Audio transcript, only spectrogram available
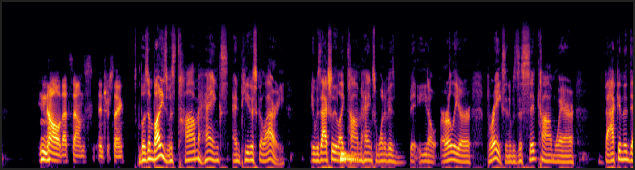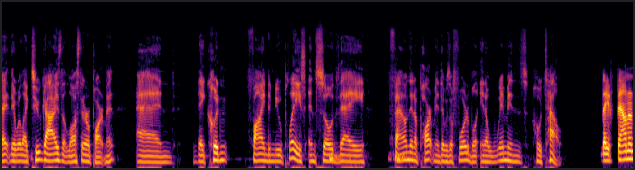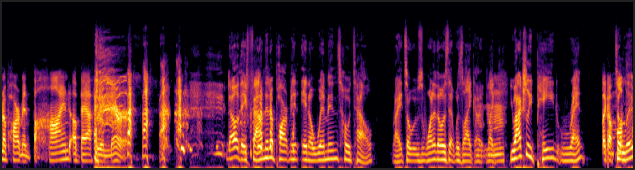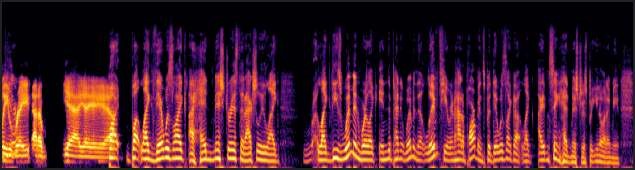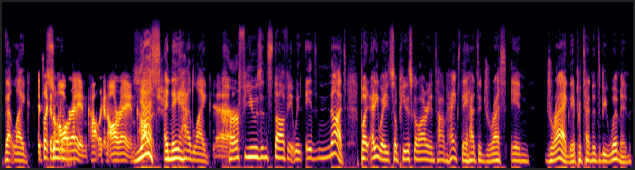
No, that sounds interesting. Bosom Buddies was Tom Hanks and Peter Scolari. It was actually like Tom Hanks, one of his you know earlier breaks, and it was a sitcom where back in the day they were like two guys that lost their apartment and they couldn't find a new place, and so they found an apartment that was affordable in a women's hotel. They found an apartment behind a bathroom mirror. no, they found an apartment in a women's hotel, right? So it was one of those that was like a, like Mhm. you actually paid rent like a monthly rate at a yeah yeah yeah yeah. but but like there was like a headmistress that actually like like these women were like independent women that lived here and had apartments but there was like a like i'm saying headmistress but you know what i mean that like it's like an of- RA in co- like an RA in yes college. and they had like Yeah. curfews and stuff it was it's nuts but anyway so peter scolari and tom hanks they had to dress in drag they pretended to be women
